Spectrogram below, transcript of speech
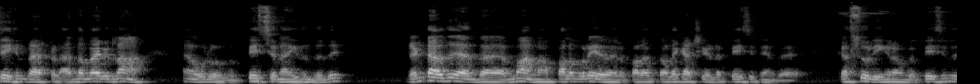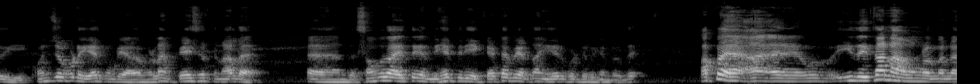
செய்கின்றார்கள். அந்த மாதிரிலாம் ஒரு பேச்சுலாம் இருந்தது. ரெண்டாவது அந்த அம்மா நான் பலமுறை பல தொலைக்காட்சிகளில் பேசிட்டேன் அந்த கஸ்தூரிங்கிறவங்க பேசினது கொஞ்சம் கூட ஏற்க முடியாது. அவங்கெல்லாம் பேசுறதுனால அந்த சமுதாயத்துக்கு மிகப்பெரிய கெட்ட பேர் தான் ஏற்பட்டு இருக்கின்றது அப்போ இதை தான் நான் உங்களை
